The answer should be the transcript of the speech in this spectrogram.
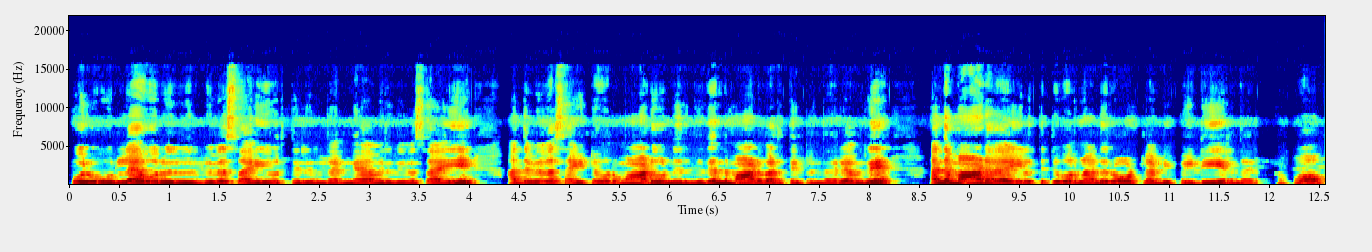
ஒரு ஊரில் ஒரு விவசாயி ஒருத்தர் இருந்தாருங்க. அவர் விவசாயி. அந்த விவசாயிட்ட ஒரு மாடு ஒன்று இருந்தது. அந்த மாடு வளர்த்துட்டு இருந்தார் அவர். அந்த மாடை இழுத்துட்டு ஒரு நாள் ரோட்டில் அப்படி போயிட்டே இருந்தார். அப்போது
